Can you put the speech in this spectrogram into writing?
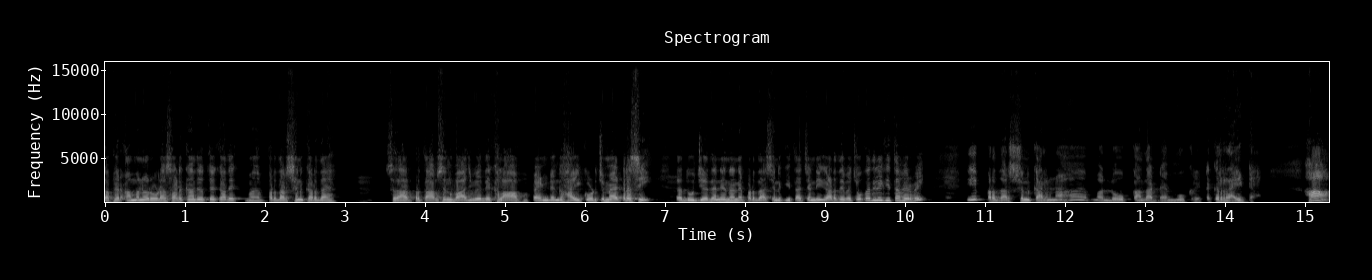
ਤਾਂ ਫਿਰ ਅਮਨ ਅਰੋੜਾ ਸੜਕਾਂ ਦੇ ਉੱਤੇ ਕਾਹਦੇ ਅ, ਪ੍ਰਦਰਸ਼ਨ ਕਰਦਾ ਹੈ? ਸਰਦਾਰ ਪ੍ਰਤਾਪ ਸਿੰਘ ਬਾਜਵੇ ਦੇ ਖਿਲਾਫ ਪੈਂਡਿੰਗ ਹਾਈ ਕੋਰਟ 'ਚ ਮੈਟਰ ਸੀ। ਤਾਂ ਦੂਜੇ ਦਿਨ ਇਹਨਾਂ ਨੇ ਪ੍ਰਦਰਸ਼ਨ ਕੀਤਾ। ਚੰਡੀਗੜ੍ਹ ਦੇ ਵਿੱਚ ਉਹ ਕਦੇ ਨਹੀਂ ਕੀਤਾ ਫਿਰ ਬਈ? ਇਹ ਪ੍ਰਦਰਸ਼ਨ ਕਰਨਾ ਲੋਕਾਂ ਦਾ ਡੈਮੋਕ੍ਰੈਟਿਕ ਰਾਈਟ ਹੈ। ਹਾਂ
